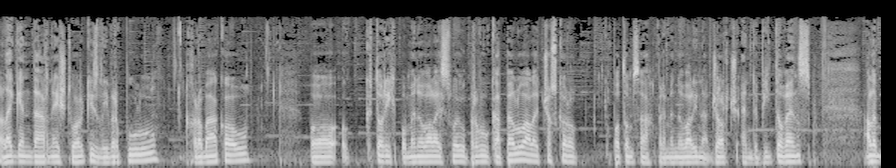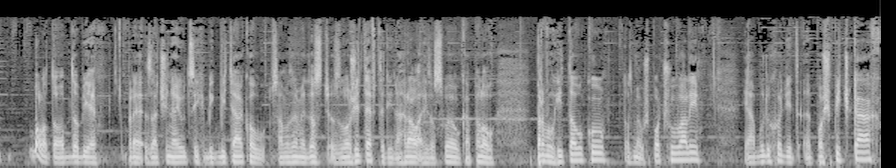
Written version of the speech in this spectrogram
legendárnej štvorky z Liverpoolu, Chrobákov, po ktorých pomenoval aj svoju prvú kapelu, ale čoskoro potom sa premenovali na George and the Beethovens. Ale bolo to obdobie pre začínajúcich big byťákov samozrejme dosť zložité, vtedy nahral aj so svojou kapelou prvú hitovku, to sme už počúvali. Ja budu chodiť e, po špičkách,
